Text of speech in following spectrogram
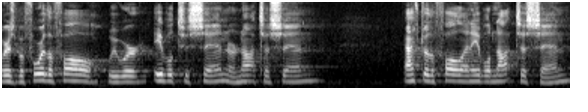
Whereas before the fall, we were able to sin or not to sin. After the fall, unable not to sin.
